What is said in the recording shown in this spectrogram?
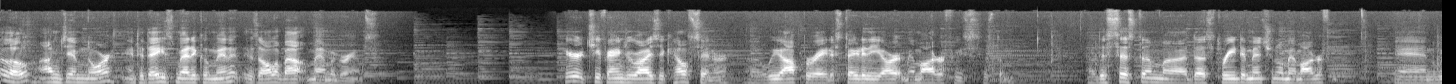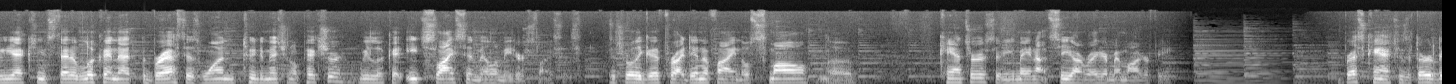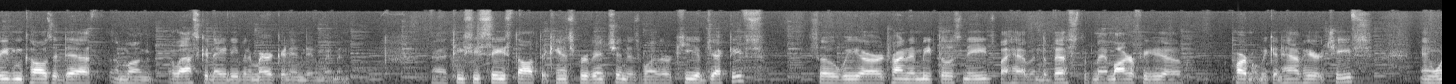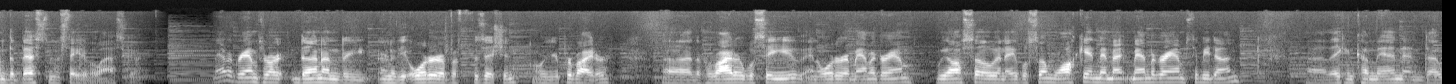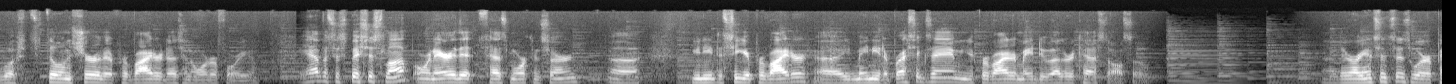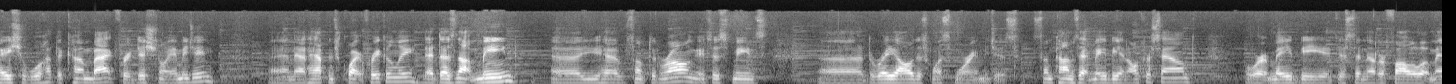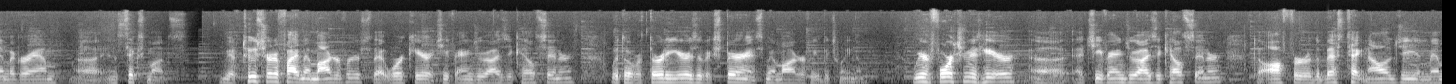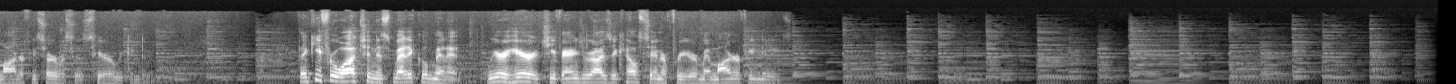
Hello, I'm Jim North, and today's Medical Minute is all about mammograms. Here at Chief Andrew Isaac Health Center, uh, we operate a state-of-the-art mammography system. Uh, this system uh, does three-dimensional mammography, and we actually, instead of looking at the breast as one two-dimensional picture, we look at each slice in millimeter slices. It's really good for identifying those small uh, cancers that you may not see on regular mammography. Breast cancer is the third leading cause of death among Alaska Native and American Indian women. Uh, TCC thought that cancer prevention is one of their key objectives, so we are trying to meet those needs by having the best mammography uh, department we can have here at Chiefs and one of the best in the state of Alaska. Mammograms are done under, under the order of a physician or your provider. Uh, the provider will see you and order a mammogram. We also enable some walk-in mammograms to be done. Uh, they can come in and uh, we'll still ensure that a provider does an order for you. If you have a suspicious lump or an area that has more concern, uh, you need to see your provider. Uh, you may need a breast exam and your provider may do other tests also. Uh, there are instances where a patient will have to come back for additional imaging and that happens quite frequently. That does not mean uh, you have something wrong, it just means the radiologist wants more images. Sometimes that may be an ultrasound, or it may be just another follow-up mammogram uh, in six months. We have two certified mammographers that work here at Chief Andrew Isaac Health Center with over 30 years of experience in mammography between them. We are fortunate here uh, at Chief Andrew Isaac Health Center to offer the best technology and mammography services here we can do. Thank you for watching this Medical Minute. We are here at Chief Andrew Isaac Health Center for your mammography needs.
